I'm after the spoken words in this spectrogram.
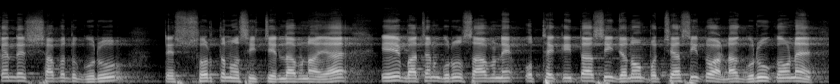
ਕਹਿੰਦੇ, ਸ਼ਬਦ ਗੁਰੂ ਤੇ ਸੁਰਤ ਨੂੰ ਅਸੀਂ ਚੇਲਾ ਬਣਾਇਆ ਇਹ ਬਚਨ ਗੁਰੂ ਸਾਹਿਬ ਨੇ ਉੱਥੇ ਕੀਤਾ ਸੀ, ਜਦੋਂ ਪੁੱਛਿਆ ਸੀ, ਤੁਹਾਡਾ ਗੁਰੂ ਕੌਣ ਹੈ?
